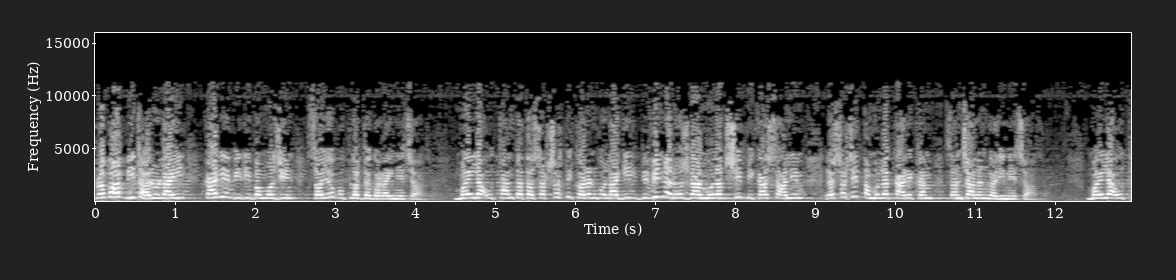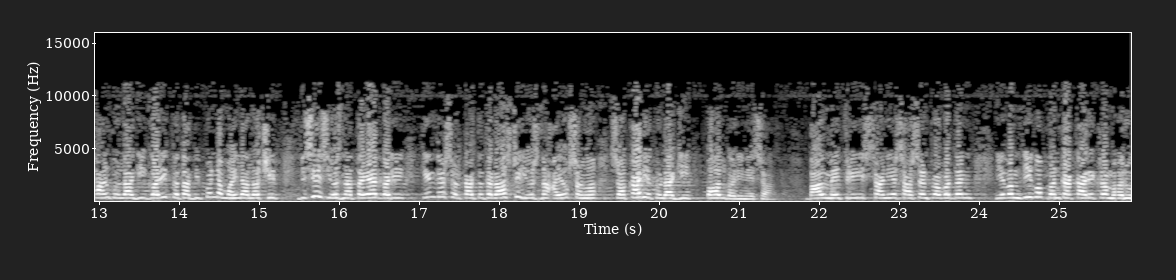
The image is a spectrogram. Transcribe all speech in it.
प्रभावितहरूलाई कार्यविधि बमोजिम सहयोग उपलब्ध गराइनेछ। महिला उत्थान तथा सशक्तिकरणको लागि विभिन्न रोजगारमूलक सिप विकास तालिम र सचेततामूलक कार्यक्रम सञ्चालन गरिनेछ। महिला उत्थानको लागि गरिब तथा विपन्न महिला लक्षित विशेष योजना तयार गरी केन्द्र सरकार तथा राष्ट्रिय योजना आयोगसँग सहकार्यको लागि पहल गरिनेछ। बाल मैत्री स्थानीय शासन प्रवर्धन एवं दिगोपनका कार्यक्रमहरू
